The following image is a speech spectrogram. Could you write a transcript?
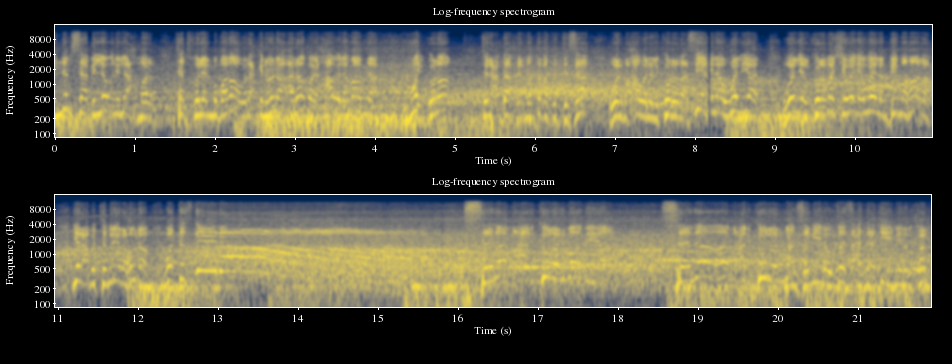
النمسا باللون الأحمر تدخل المباراة ولكن هنا ألابا يحاول أمامنا. والكرة تلعب داخل منطقة الجزاء والمحاولة للكرة الرأسية. إلى ويليان. ويليان الكرة ماشية وين؟ يا ويليان بمهارة. يلعب التمريرة هنا. والتسديدة! زميلة وفزع تأتيه من الخلف.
